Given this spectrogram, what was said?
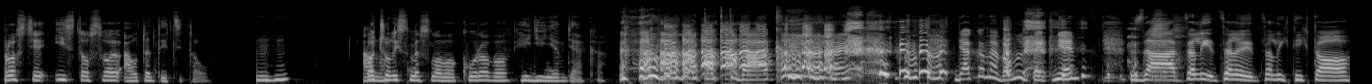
proste istou svojou autenticitou. Mm-hmm. Počuli sme slovo kurovo, hydí nevďaka. Ďakujeme veľmi pekne za celý, celý, celých týchto uh,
